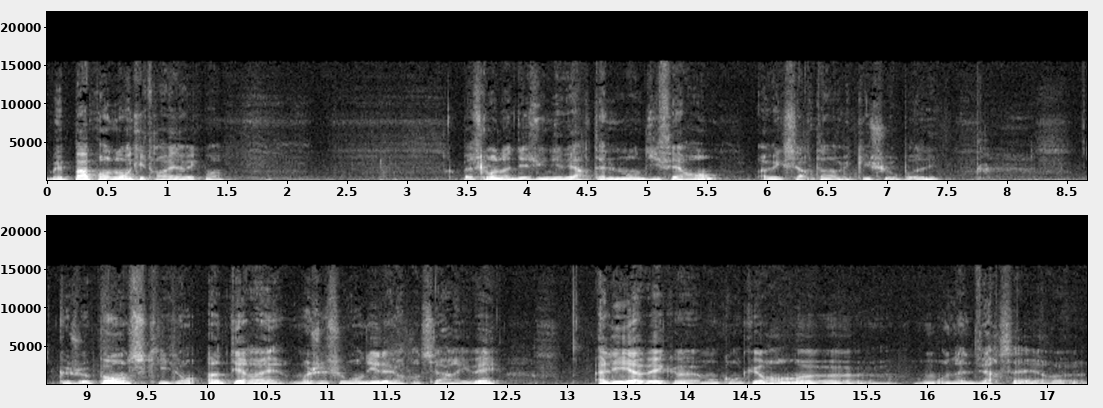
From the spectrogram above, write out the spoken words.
Mais pas pendant qu'il travaille avec moi. Parce qu'on a des univers tellement différents, avec certains avec qui je suis opposé, que je pense qu'ils ont intérêt, moi j'ai souvent dit d'ailleurs quand c'est arrivé, allez avec euh, mon concurrent, euh, mon adversaire, euh,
